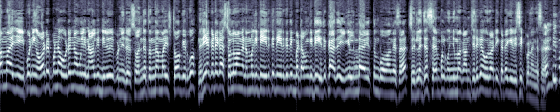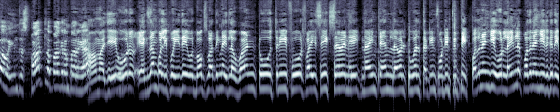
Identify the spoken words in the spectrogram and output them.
ஆமா ஜி இப்போ நீங்க ஆர்டர் பண்ண உடனே உங்களுக்கு நாளைக்கு டெலிவரி பண்ணிடுறோம் சோ அந்த தந்த மாதிரி ஸ்டாக் இருக்கும். நிறைய கடைக்கா சொல்லுவாங்க நம்ம கிட்ட இருக்குது இருக்குது பட் அவங்க கிட்ட இருக்காது. இங்க இருந்தா எடுத்து போவாங்க சார் இல்ல ஜஸ்ட் சாம்பிள் கொஞ்சமா காமிச்சிருக்கேன். ஒரு வாட்டி கடைக்கு விசிட் பண்ணுங்க சார் கண்டிப்பா இந்த ஸ்பாட்ல பாக்குறேன் பாருங்க. ஆமா ஜி ஒரு எக்ஸாம்பிள் இப்போ இதே ஒரு பாக்ஸ் பாத்தீங்கன்னா இதுல one two three four five six seven eight nine ten eleven twelve thirteen fourteen fifteen பதினஞ்சு ஒரு லைன்ல பதினஞ்சு இருக்குது.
